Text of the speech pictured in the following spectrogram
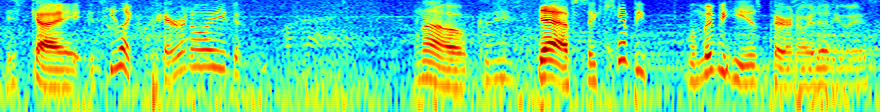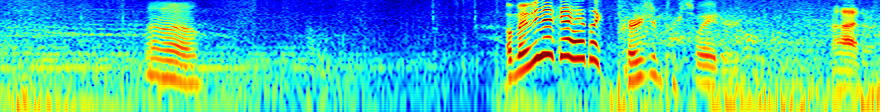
this guy is he like paranoid? No, because he's deaf, so he can't be. Well, maybe he is paranoid, anyways. I don't know. Oh, maybe that guy had like Persian Persuader. I don't know.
